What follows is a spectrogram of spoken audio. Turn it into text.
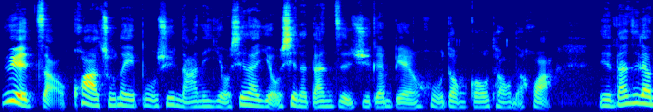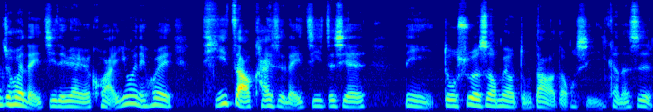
越早跨出那一步，去拿你有现在有限的单字去跟别人互动沟通的话，你的单字量就会累积的越来越快，因为你会提早开始累积这些你读书的时候没有读到的东西，可能是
